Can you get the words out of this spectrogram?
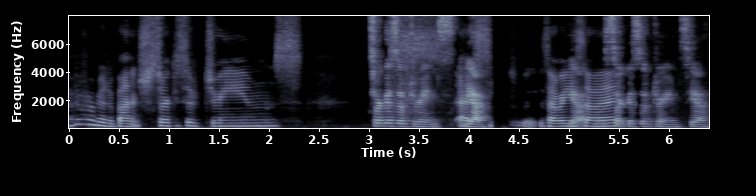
I performed it a bunch. Circus of Dreams. Circus of Dreams. yeah. Is that where you yeah, saw it? Circus of Dreams. Yeah.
